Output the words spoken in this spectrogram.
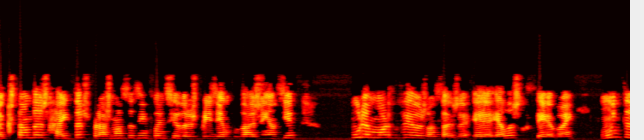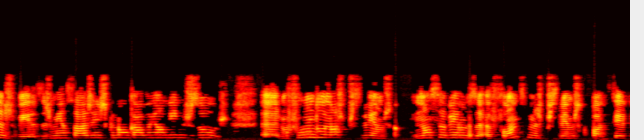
A questão das haters para as nossas influenciadoras, por exemplo, da agência, por amor de Deus, ou seja, é, elas recebem muitas vezes mensagens que não cabem ao menino Jesus. Uh, no fundo, nós percebemos que não sabemos a, a, fonte, mas percebemos que pode ser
